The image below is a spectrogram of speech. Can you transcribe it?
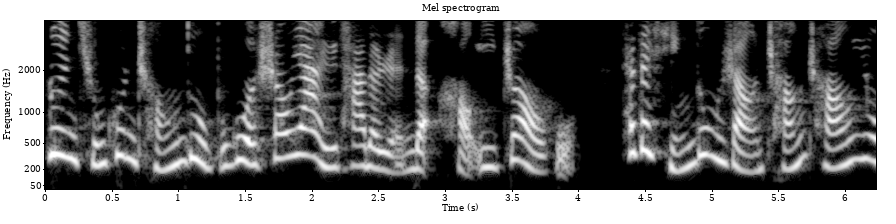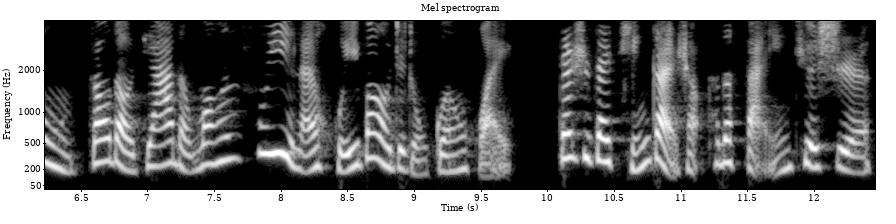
论穷困程度不过稍亚于他的人的好意照顾。他在行动上常常用遭到家的忘恩负义来回报这种关怀，但是在情感上，他的反应却是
